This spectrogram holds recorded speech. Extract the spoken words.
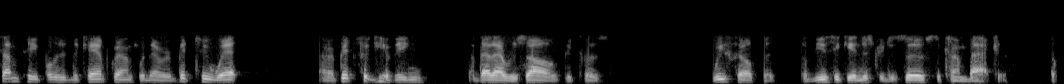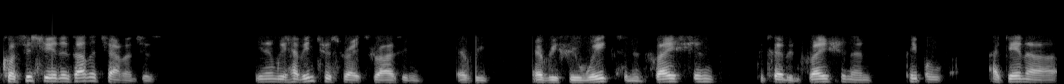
some people in the campgrounds, when they were a bit too wet, are a bit forgiving about our resolve because we felt that the music industry deserves to come back. Of course, this year there's other challenges. You know, we have interest rates rising every every few weeks, and inflation to inflation, and people again are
